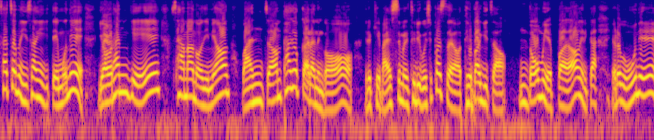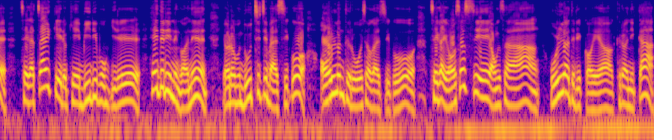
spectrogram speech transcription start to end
4,000원 이상이기 때문에 11개에 4만원이면 완전 파격가라는 거 이렇게 말씀을 드리고 싶었어요. 대박이죠? 음, 너무 예뻐요. 그러니까 여러분 오늘 제가 짧게 이렇게 미리 보기를 해드리는 거는 여러분 놓치지 마시고 얼른 들어오셔가지고 제가 6시에 영상 올려드릴 거예요. 그러니까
